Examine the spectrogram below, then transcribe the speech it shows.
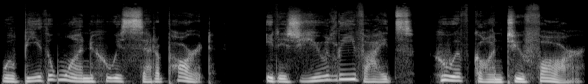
will be the one who is set apart. It is you Levites who have gone too far.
